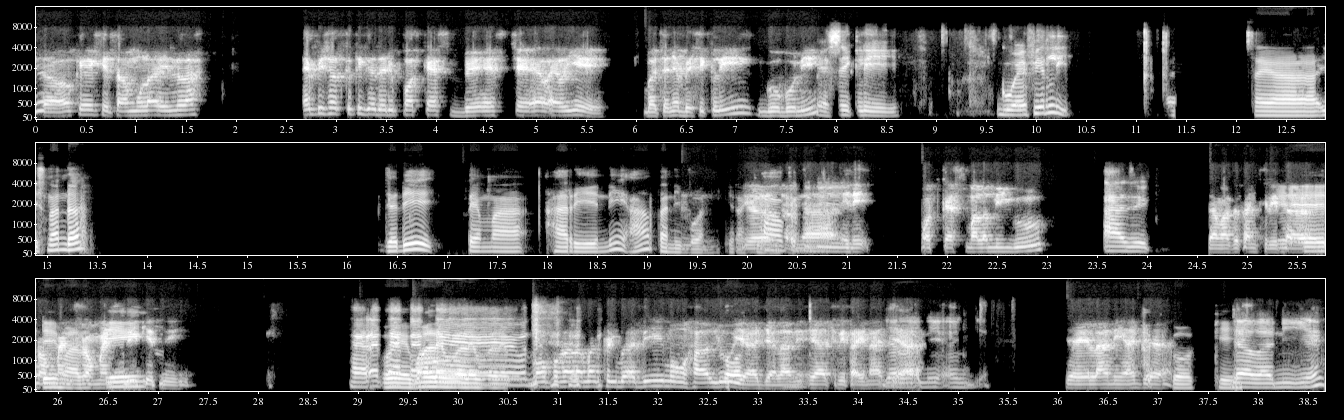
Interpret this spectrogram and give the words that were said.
Ya oke kita mulai inilah episode ketiga dari podcast BSCLLY. Bacanya basically, gue Boni. Basically. Gue Firly. Saya Isnanda. Jadi tema hari ini apa nih Bon Ya kira-kira? Apa karena Di? ini podcast malam minggu, Asik. kita masukkan cerita romance-romance malam dikit nih. Boleh, heret. boleh, boleh. Mau pengalaman pribadi, mau halu ya jalani, ya ceritain aja. Jalani aja. Jalani aja. Oke. Jalani ya.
